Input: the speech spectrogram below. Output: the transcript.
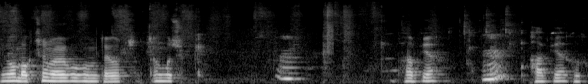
이거 먹지 말고 그럼 내가 딴거 줄게. 응. 밥이야? 응? 밥이야 그거.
